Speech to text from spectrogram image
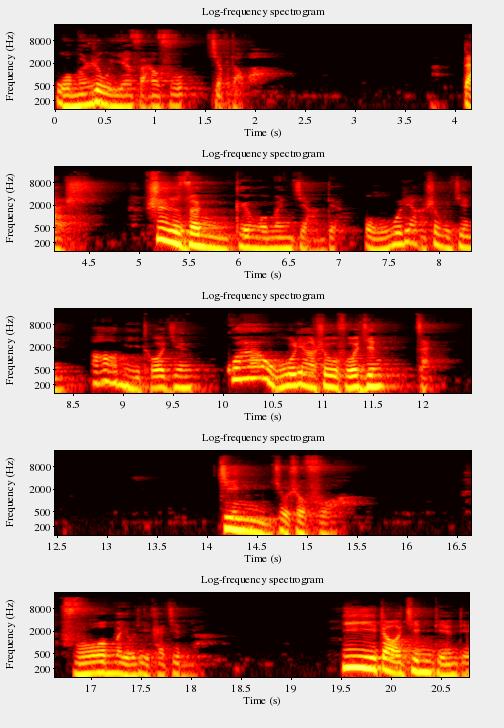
我们肉眼凡夫见不到啊，但是世尊给我们讲的《无量寿经》《阿弥陀经》《观无量寿佛经》在，经就是佛，佛没有离开经啊，依照经典的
